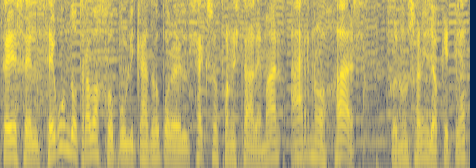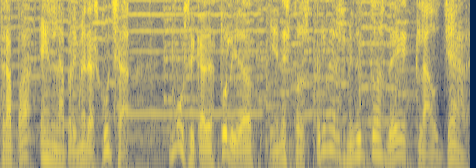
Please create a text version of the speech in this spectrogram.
Este es el segundo trabajo publicado por el saxofonista alemán Arno Haas, con un sonido que te atrapa en la primera escucha. Música de actualidad en estos primeros minutos de Cloud Jazz.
